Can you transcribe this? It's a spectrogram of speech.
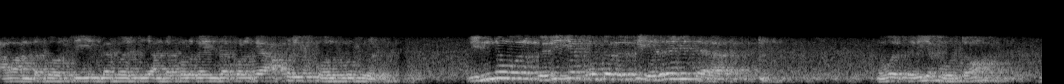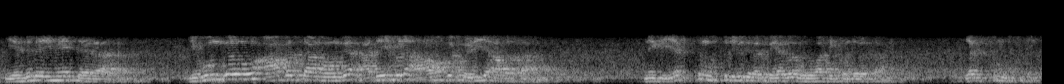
அவன் அந்த கோஷ்டி இந்த கோஷ்டி அந்த கொள்கை இந்த கொள்கை அப்படி ஒரு குரூப் இருக்கு. இன்னும் ஒரு பெரிய கூட்டத்திற்கு எதிரையுமே எதுலையுமே சேராது. ஒரு பெரிய கூட்டம் எதிரையுமே சேராது. இவங்களும் ஆபத்தானவங்க அதை விட அவங்க பெரிய ஆபத்தானவங்க. இன்னைக்கு எக்ஸ் முஸ்லீம்ங்கிற பேரில் உருவாக்கி கொண்டிருக்காங்க எக்ஸ் முஸ்லீம்.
